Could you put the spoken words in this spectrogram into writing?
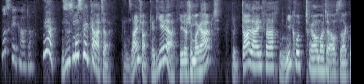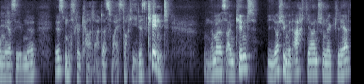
Muskelkater. Ja, es ist Muskelkater. Ganz einfach, kennt jeder. Jeder schon mal gehabt? Total einfach. Mikrotraumata auf Sarkomersebene ist Muskelkater. Das weiß doch jedes Kind. Und wenn man das einem Kind wie Yoshi mit acht Jahren schon erklärt,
